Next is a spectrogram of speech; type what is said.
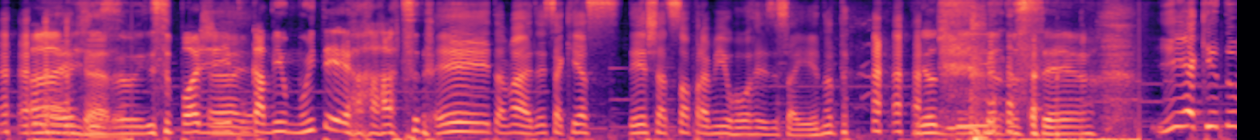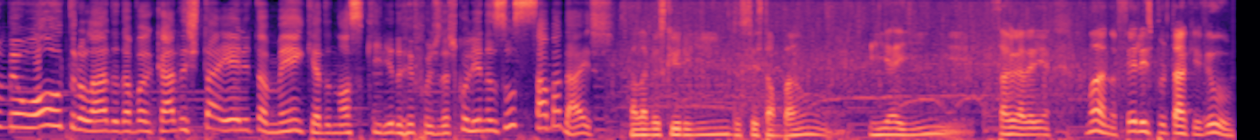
Ai, É. Jesus. Isso pode ir Ai, pra um caminho muito errado. Eita, mas isso aqui é... deixa só pra mim o Rojas isso aí. Não tá- Meu Deus do céu. E aqui do meu outro lado da bancada está ele também, que é do nosso querido Refúgio das Colinas, o Sabadais. Fala, meus queridos, vocês estão bom? E aí? Salve, galerinha. Mano, feliz por estar aqui, viu?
